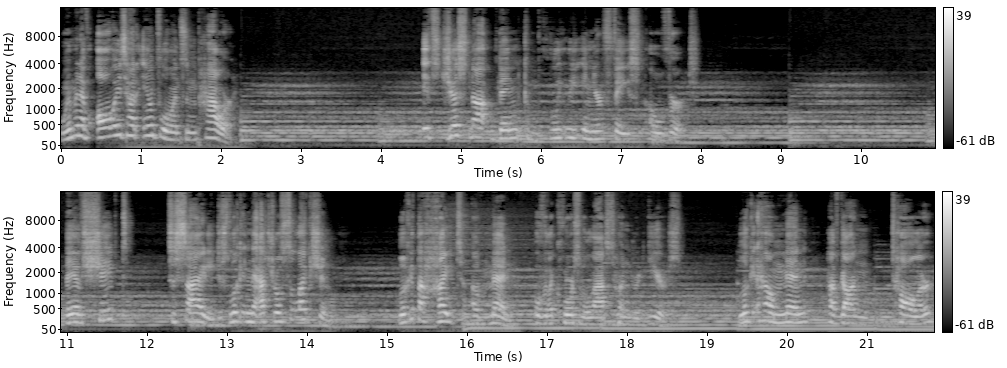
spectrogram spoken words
Women have always had influence and power. It's just not been completely in your face and overt. They have shaped society. Just look at natural selection. Look at the height of men over the course of the last hundred years. Look at how men have gotten taller,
